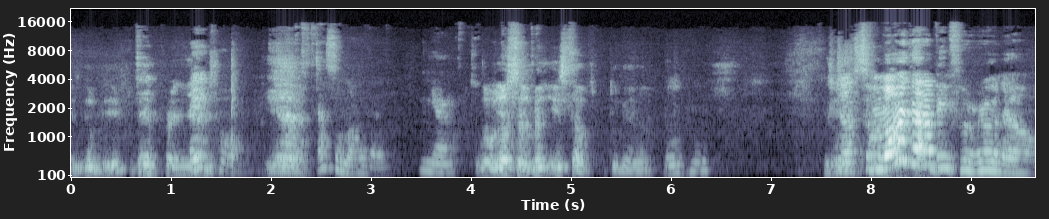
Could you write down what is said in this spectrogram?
It's gonna be April. April. Yeah. April. Yeah. That's a long way. Yeah. So we just celebrate Easter together. Mm-hmm. So- Just So mom and dad are being for real now.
